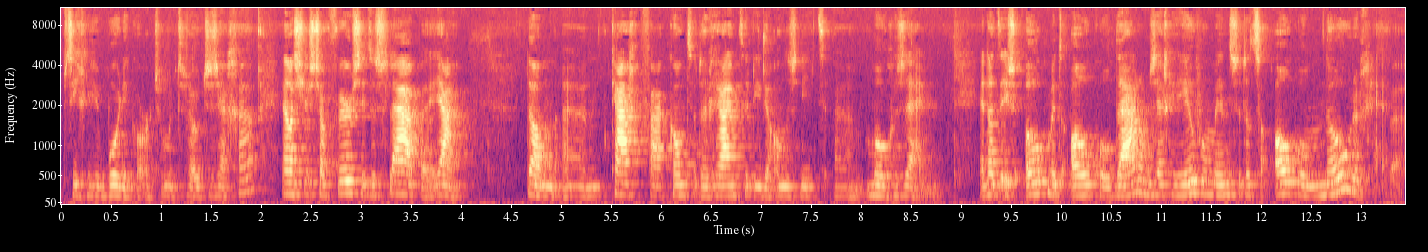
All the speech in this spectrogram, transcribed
Psychische bodycords, om het zo te zeggen. En als je chauffeur zit te slapen, ja, dan um, krijgen vaak kanten de ruimte die er anders niet um, mogen zijn. En dat is ook met alcohol. Daarom zeggen heel veel mensen dat ze alcohol nodig hebben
